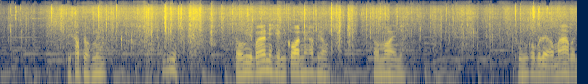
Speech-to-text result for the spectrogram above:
ๆพี่ครับดอกหนึงดอกนี้บ้านนี่เห็นก่อนนะครับพี่น้องดอกน้อยนี่ถุงก็ไม่ได้เอามาบัน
